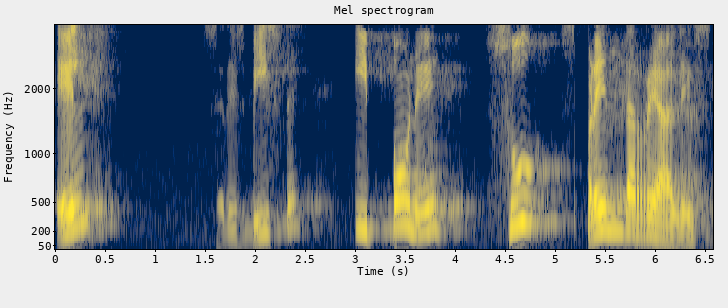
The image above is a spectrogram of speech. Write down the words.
Él se desviste y pone sus prendas reales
